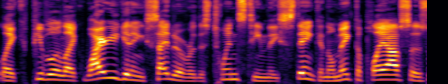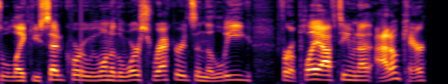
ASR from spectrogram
like people are like, why are you getting excited over this Twins team? They stink, and they'll make the playoffs. As like you said, Corey, with one of the worst records in the league for a playoff team, and I, I don't care.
